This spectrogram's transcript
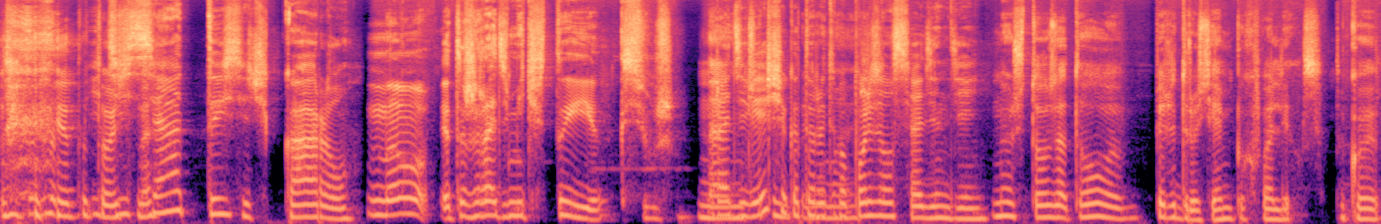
Это точно. 50 тысяч, Карл. Ну, это же ради мечты, Ксюша. Ради вещи, которой ты попользовался один день. Ну и что, зато перед друзьями похвалился. Такой,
